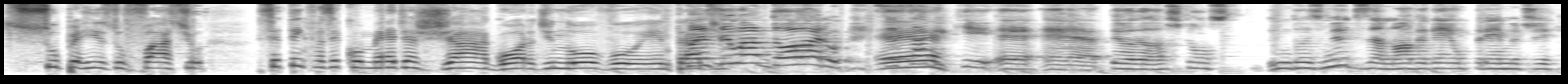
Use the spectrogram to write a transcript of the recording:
super riso fácil. Você tem que fazer comédia já, agora, de novo, entrar Mas de... eu adoro. Você É. sabe que é, é, eu acho que uns, em 2019 eu ganhei um prêmio de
